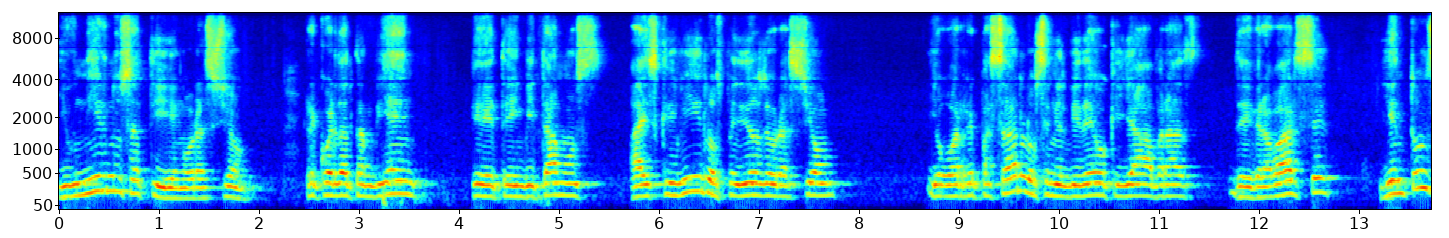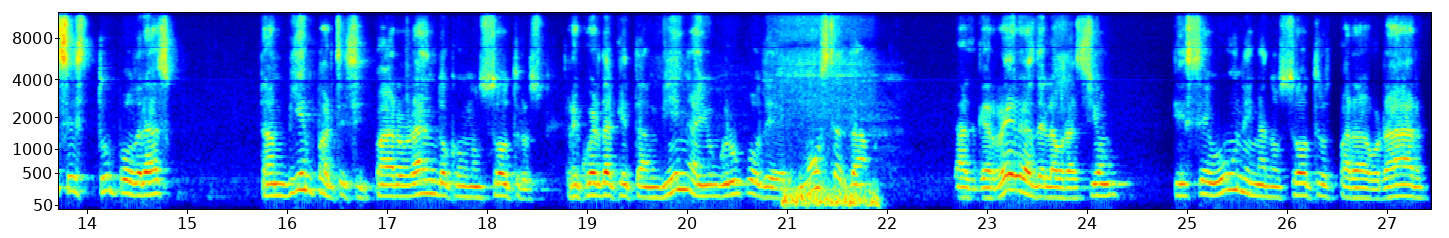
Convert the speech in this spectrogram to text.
y unirnos a ti en oración. Recuerda también que te invitamos a escribir los pedidos de oración y o a repasarlos en el video que ya habrás de grabarse y entonces tú podrás también participar orando con nosotros. Recuerda que también hay un grupo de hermosas las guerreras de la oración, que se unen a nosotros para orar.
